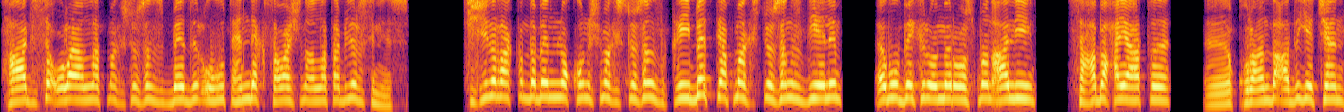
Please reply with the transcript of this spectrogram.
hadise olay anlatmak istiyorsanız Bedir, Uhud, Hendek savaşını anlatabilirsiniz. Kişiler hakkında benimle konuşmak istiyorsanız, gıybet yapmak istiyorsanız diyelim Ebu Bekir, Ömer, Osman, Ali, sahabe hayatı, e, Kur'an'da adı geçen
